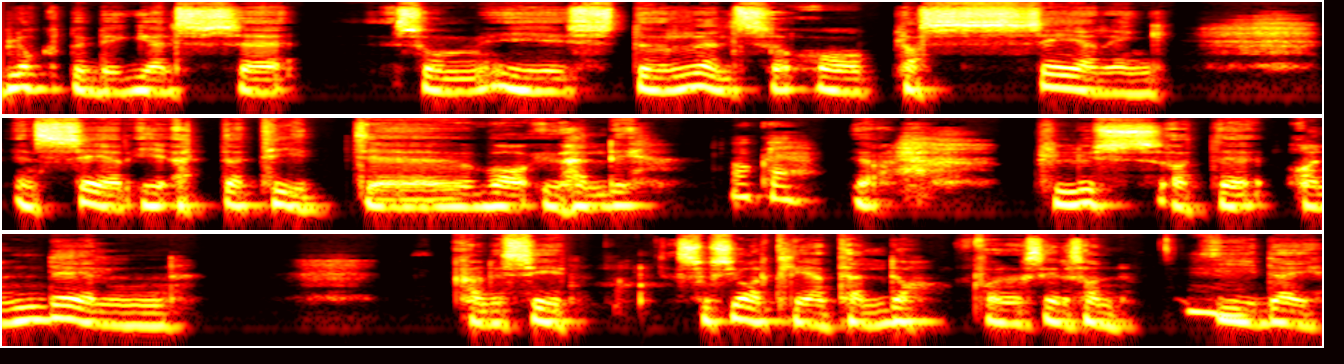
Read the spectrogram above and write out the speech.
blokkbebyggelse som i størrelse og plassering en ser i ettertid eh, var uheldig. Ok. Ja. Pluss at eh, andelen, kan du si, sosialklientell, da, for å si det sånn, i deg,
